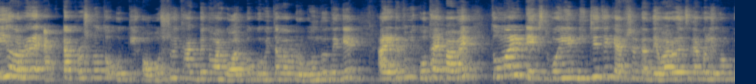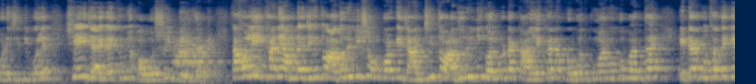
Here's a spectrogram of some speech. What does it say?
এই ধরনের একটা প্রশ্ন তো অতি অবশ্যই থাকবে তোমার গল্প, কবিতা বা প্রবন্ধ থেকে। আর এটা তুমি কোথায় পাবে? তোমারই টেক্সট বইয়ের নিচে যে ক্যাপশনটা দেওয়া রয়েছে, দেখো লেখক পরিচিতি বলে, সেই জায়গায় তুমি অবশ্যই পেয়ে যাবে। তাহলে এখানে আমরা যেহেতু আদরিনী সম্পর্কে জানছি, তো আদরিনী গল্পটা কার লেখা না প্রভাত কুমার মুখোপাধ্যায়? এটা কোথা থেকে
